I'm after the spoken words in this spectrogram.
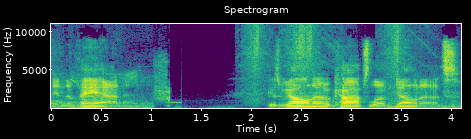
in the van. Because we all know cops love donuts.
